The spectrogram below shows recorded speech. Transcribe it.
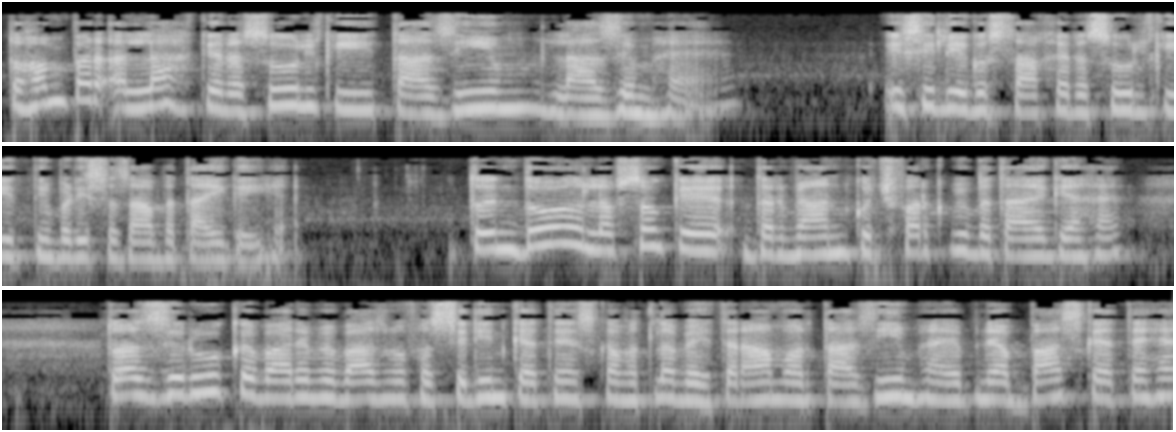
تو ہم پر اللہ کے رسول کی تعظیم لازم ہے، اسی لیے گستاخ رسول کی اتنی بڑی سزا بتائی گئی ہے۔ تو ان دو لفظوں کے درمیان کچھ فرق بھی بتایا گیا ہے۔ تو ازرو کے بارے میں بعض مفسرین کہتے ہیں اس کا مطلب احترام اور تعظیم ہے۔ ابن عباس کہتے ہیں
